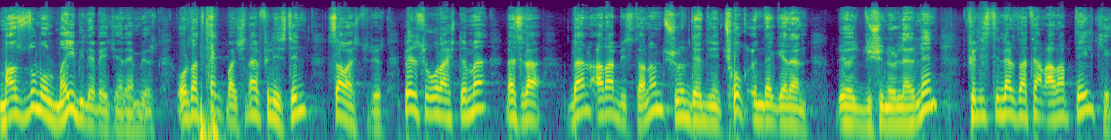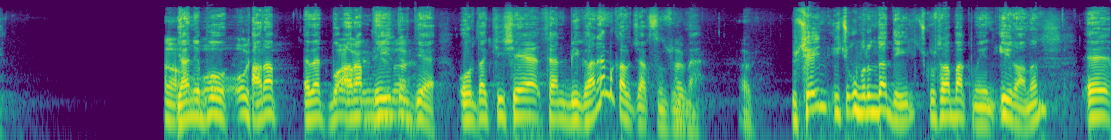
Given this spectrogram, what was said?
mazlum olmayı bile beceremiyoruz. Orada tek başına Filistin savaştırıyor. Birisi uğraştığımı mesela ben Arabistan'ın şunu dediğini çok önde gelen e, düşünürlerinin Filistinler zaten Arap değil ki. Ha, Yani o- bu o- Arap evet bu Arap değildir diye oradaki şeye sen bigane mi kalacaksın zulme? Tabii. Hüseyin hiç umurunda değil. Hiç kusura bakmayın İran'ın. E,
